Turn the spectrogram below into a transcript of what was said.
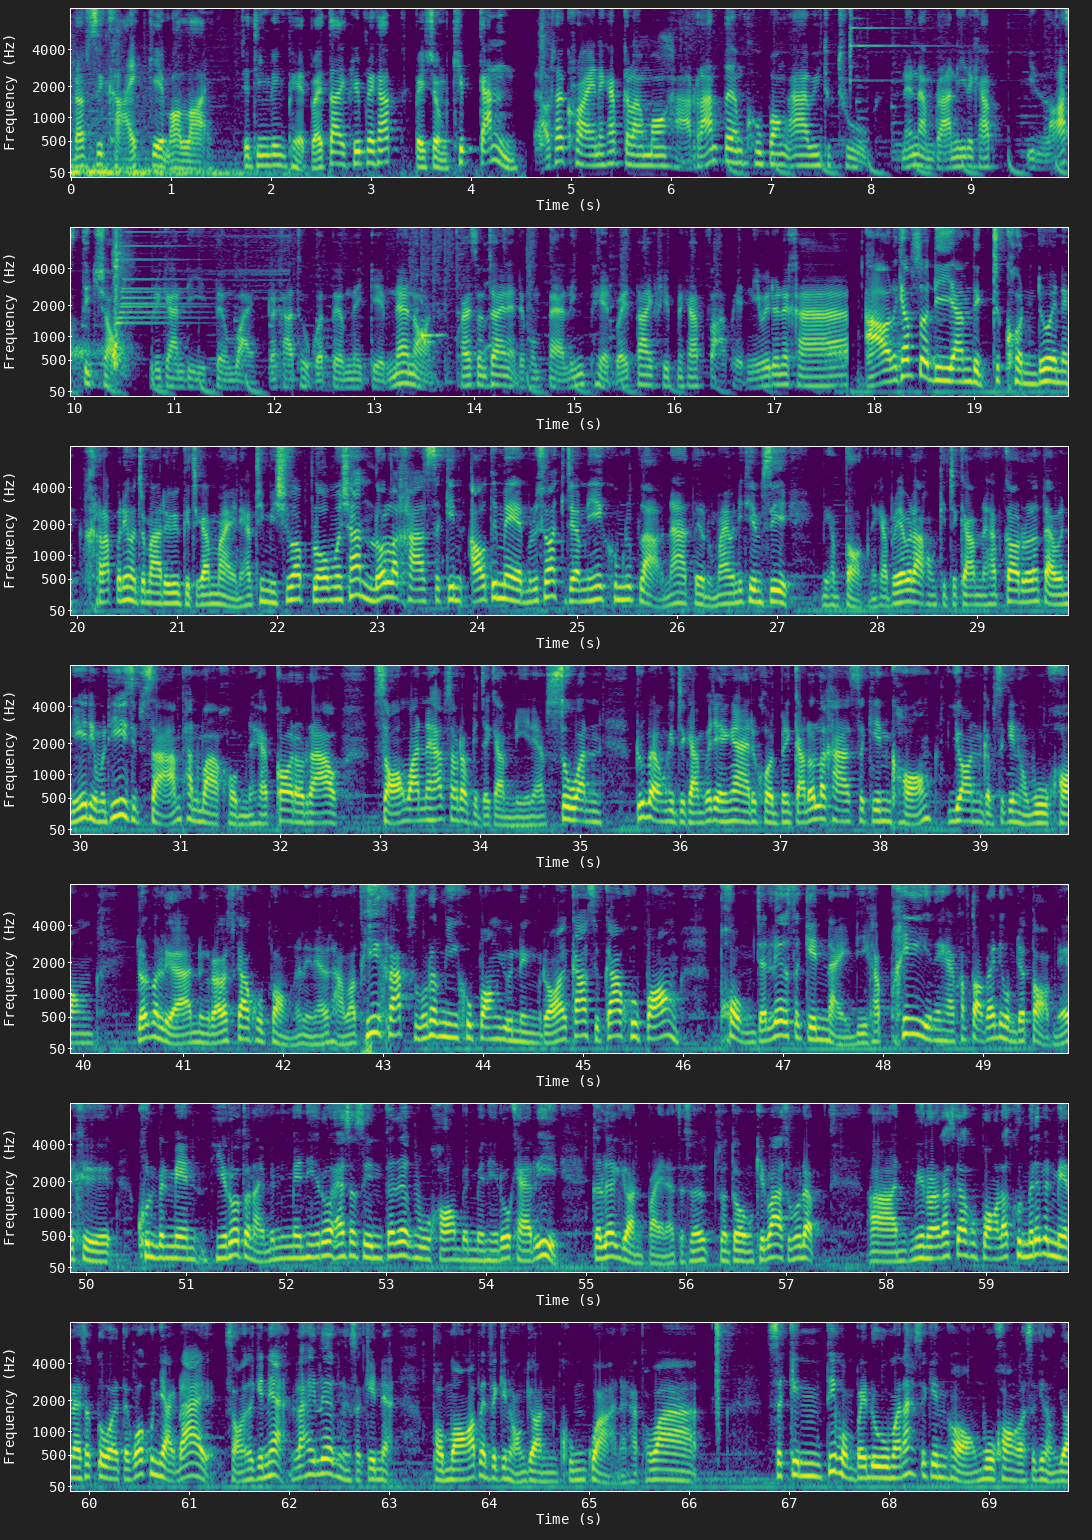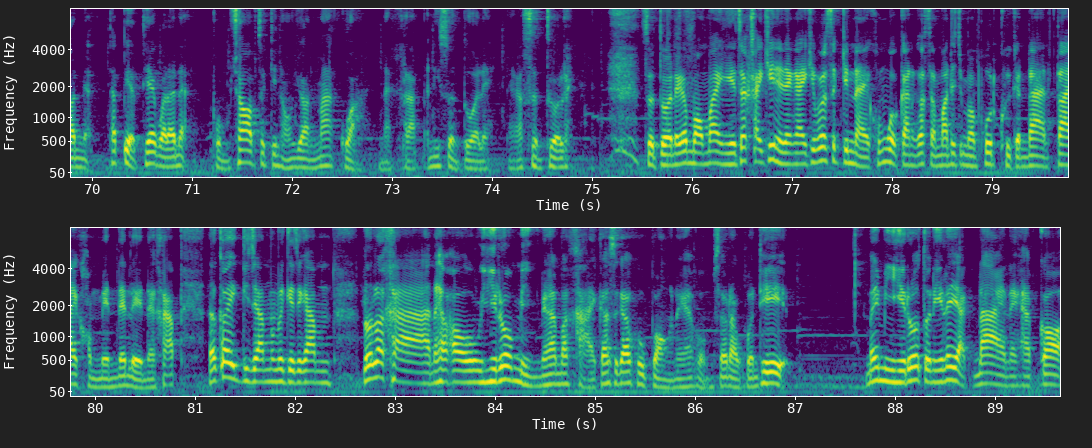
รับซื้อขายเกมออนไลน์ จะทิ้งลิงก์เพจไว้ใต้คลิปนะครับ ไปชมคลิปกัน แล้วถ้าใครนะครับกำลังมองหาร้านเติมคูปอง ROV ถูกๆ แนะนำร้านนี้เลยครับ Elastic Shop บริการดีเติมไว ราคาถูกกว่าเติมในเกมแน่นอน ใครสนใจเนี่ยเดี๋ยวผมแปะลิงก์เพจไว้ใต้คลิปนะครับ ฝากเพจนี้ไว้ด้วยนะครับ เอาเลยครับ สวัสดียามดึกทุกคนด้วยนะครับ วันนี้ผมจะมารีวิวกิจกรรมใหม่นะครับ ที่มีชื่อว่าโปรโมชั่นลดราคาสกิน Ultimate มาดูซิว่ากิจกรรมนี้คุ้มหรือเปล่า น่าเติมหรือไม่วันนี้ทีมซีมีคำตอบนะครับระยะเวลาของกิจกรรมนะครับ ก็เริ่มตั้งแต่วันนี้ถึงวันที่ 13 ธันวาคมนะครับ ก็ราวๆ 2 วันนะครับสำหรับกิจกรรมนี้นะครับ ส่วนรูปแบบของกิจกรรมก็จะง่ายๆทุกคนเป็นการลดราคาสกินของยอนกับสกินของวูคอง ลดมาเหลือ 199 คูปองนั่นเองนะถามว่าพี่ครับ สมมติว่ามีคูปองอยู่ 199 คูปอง ผมจะเลือกสกินไหนดีครับพี่นะครับคำตอบแรกที่ผมจะตอบเนี่ยก็คือ คุณเป็น main ฮีโร่ตัวไหนเป็น main ฮีโร่ assassin ก็เลือกวูคองเป็น main ฮีโร่ carry ก็เลือกยอนไปนะ แต่ส่วนตัวผมคิดว่าสมมติแบบอ่ามี199คูปองแล้วคุณไม่ได้เป็น main อะไรสักตัว แต่ว่าคุณอยากได้ 2 สกินเนี่ย แล้วให้เลือก 1 สกินเนี่ย ผมมองว่าเป็นสกินของยอนคุ้มกว่านะครับ เพราะว่า สกินที่ผมไปดูมานะสกินของวูคองกับสกินของยอนเนี่ยถ้าเปรียบเทียบกันแล้วเนี่ยผมชอบสกินของยอนมากกว่านะครับอันนี้ส่วนตัวเลยนะครับส่วนตัวเลยส่วนตัวเนี่ยก็มองมาอย่างนี้ ถ้าใครคิดเห็นยังไง คิดว่าสกินไหนคุ้มกว่ากันก็สามารถที่จะมาพูดคุยกันได้ใต้คอมเมนต์ได้เลยนะครับ แล้วก็อีกกิจกรรมมันเป็นกิจกรรมลดราคานะครับ เอาฮีโร่หมิงนะครับมาขาย 99 คูปองนะครับผมสำหรับคนที่ไม่มีฮีโร่ตัวนี้แล้วอยากได้นะครับ ก็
